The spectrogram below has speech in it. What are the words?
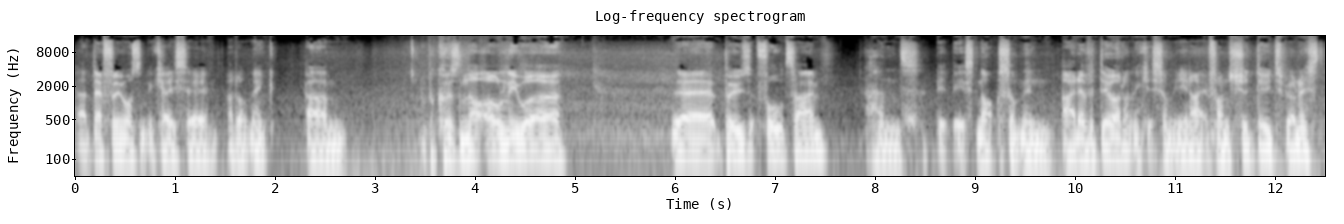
That definitely wasn't the case here. I don't think, um, because not only were the boos at full time, and it, it's not something I'd ever do. I don't think it's something United fans should do, to be honest.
